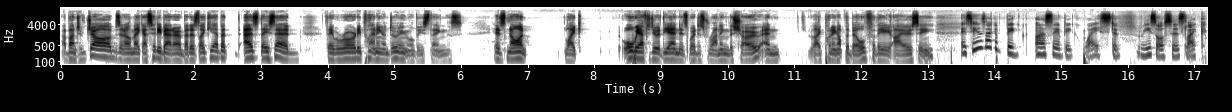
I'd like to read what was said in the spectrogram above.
a bunch of jobs, and it'll make our city better. But it's like, yeah, but as they said, they were already planning on doing all these things. It's not like all we have to do at the end is we're just running the show and like putting up the bill for the IOC. It seems like a big, honestly, a big waste of resources. Like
